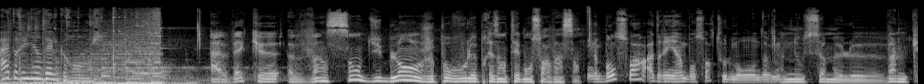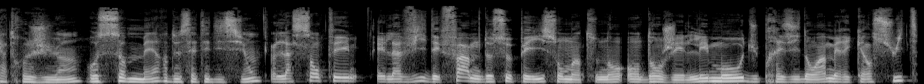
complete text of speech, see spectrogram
Adrien Delgrange avec euh, Vincent Dublange pour vous le présenter. Bonsoir Vincent. Bonsoir Adrien, bonsoir tout le monde. Nous sommes le 24 juin au sommaire de cette édition. La santé et la vie des femmes de ce pays sont maintenant en danger. Les mots du président américain suite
